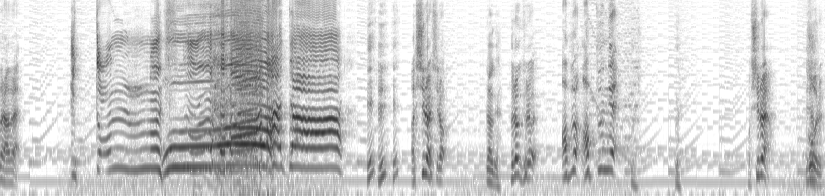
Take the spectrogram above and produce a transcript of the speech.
ない危ない。いったんおーあったーえ？え？え？あ、白い白い。フラグ。フラグフラグ。あぶ、あぶね。お、白やん。ゴール。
